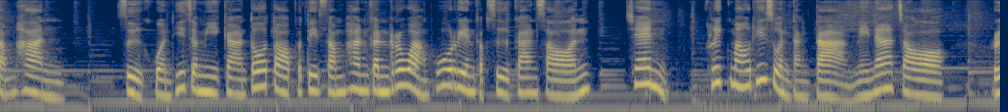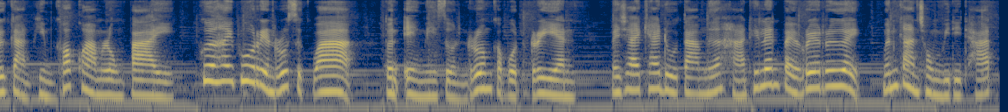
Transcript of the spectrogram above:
สัมพันธ์สื่อควรที่จะมีการโต้ตอบปฏิสัมพันธ์กันระหว่างผู้เรียนกับสื่อการสอน เช่น คลิกเมาส์ที่ส่วนต่างๆ ในหน้าจอ หรือการพิมพ์ข้อความลงไป เพื่อให้ผู้เรียนรู้สึกว่า ตนเองมีส่วนร่วมกับบทเรียน ไม่ใช่แค่ดูตามเนื้อหาที่เล่นไปเรื่อยๆ เหมือนการชมวิดีทัศน์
